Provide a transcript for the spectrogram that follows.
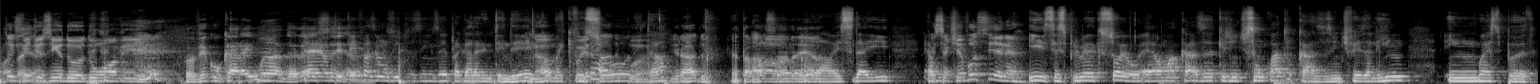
Bota os aí. videozinhos do, do homem aí. Pra ver que o cara aí manda, olha É, isso eu aí, tentei ó. fazer uns videozinhos aí pra galera entender como é que funciona irado, e tal. Irado. Já tá lá, passando ó. aí, Olha ó. lá, esse daí é Esse um aqui é você, né? Isso, esse primeiro que sou eu. É uma casa que a gente. São quatro casas. A gente fez ali em, em West Perth.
